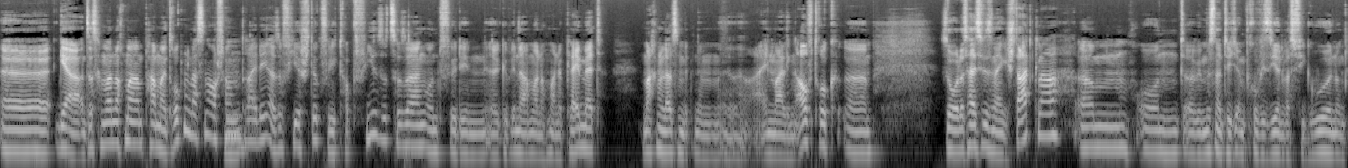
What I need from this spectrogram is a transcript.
Äh, ja, und das haben wir noch mal ein paar Mal drucken lassen, auch schon mhm. 3D, also vier Stück für die Top 4 sozusagen und für den äh, Gewinner haben wir noch mal eine Playmat machen lassen mit einem äh, einmaligen Aufdruck. Äh, so, das heißt, wir sind eigentlich startklar ähm, und äh, wir müssen natürlich improvisieren, was Figuren und,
